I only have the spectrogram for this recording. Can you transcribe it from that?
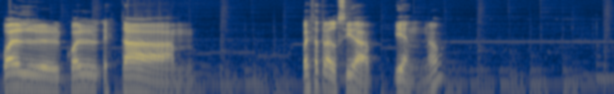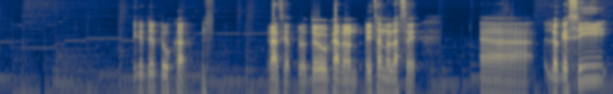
cuál, cuál está... Mm, cuál está traducida bien, ¿no? Así que tengo que buscar. Gracias, pero tengo que buscar. esa no la sé. Ah, lo que sí...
